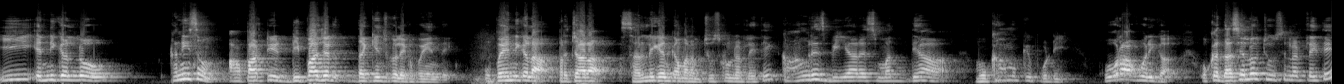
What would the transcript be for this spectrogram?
ఈ ఎన్నికల్లో కనీసం ఆ పార్టీ డిపాజిట్ దక్కించుకోలేకపోయింది ఉప ఎన్నికల ప్రచార సరళి కనుక మనం చూసుకున్నట్లయితే కాంగ్రెస్ బీఆర్ఎస్ మధ్య ముఖాముఖి పోటీ హోరాహోరిగా ఒక దశలో చూసినట్లయితే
